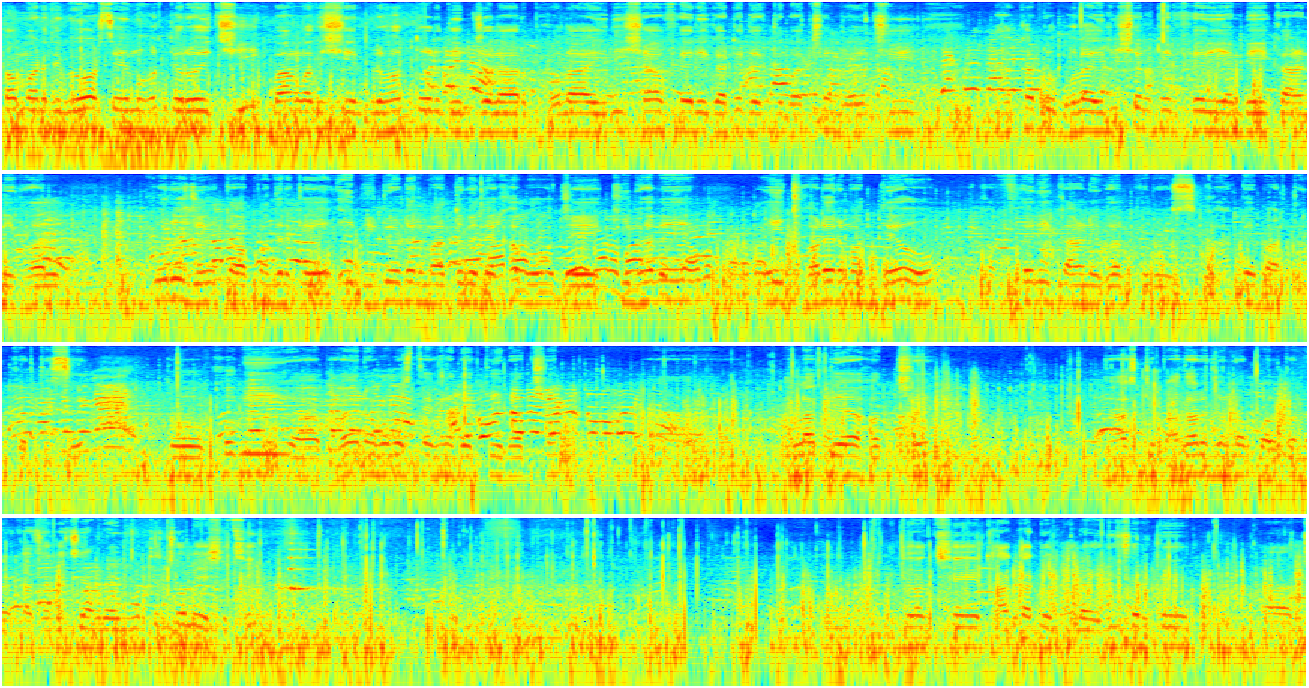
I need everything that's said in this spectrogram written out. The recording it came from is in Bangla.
সম্মানিত ভিউয়ার্স এই মুহূর্তে রয়েছি বাংলাদেশের বৃহত্তর দ্বীপ জেলার ভোলা ইরিশা ফেরিঘাটে দেখতে পাচ্ছেন, রয়েছি ঢাকা টু ভোলা ইরিশা রুটে ফেরি এমবি কার্নিভাল ক্রুজে। তো আপনাদেরকে এই ভিডিওটার মাধ্যমে দেখাবো যে কীভাবে এই ঝড়ের মধ্যেও ফেরি কার্নিভাল ক্রুজ ঘাটে বার্তিং করতেছে। তো খুবই ভয়ানক অবস্থা এখানে দেখতেই পাচ্ছেন। আলাপ দেওয়া হচ্ছে। জাহাজটি বাঁধার জন্য পল্টনের কাছাকাছি আমরা এই মুহূর্তে চলে এসেছি। হচ্ছে ঢাকা টু ভোলা রিসোর্টে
